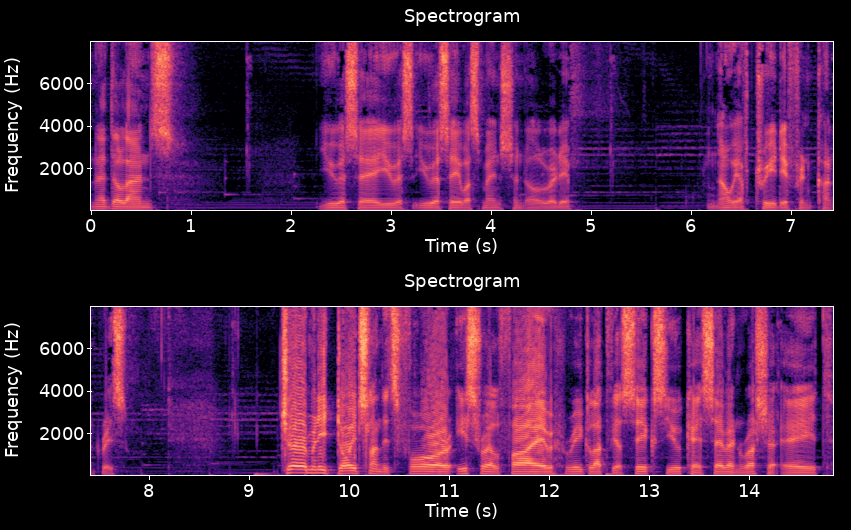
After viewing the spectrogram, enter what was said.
Netherlands. USA, US, USA was mentioned already. Now we have three different countries. Germany, Deutschland it's 4, Israel 5, Riga, Latvia 6, UK 7, Russia 8,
